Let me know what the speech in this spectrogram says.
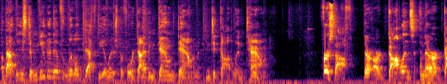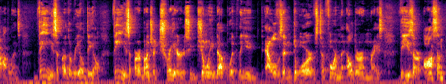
about these diminutive little death dealers before diving down, down into Goblin Town. First off, there are goblins and there are goblins. These are the real deal. These are a bunch of traitors who joined up with the elves and dwarves to form the Eldarim race. These are awesome.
